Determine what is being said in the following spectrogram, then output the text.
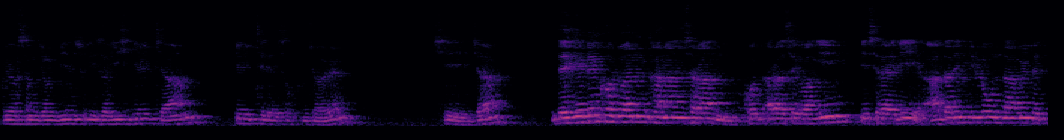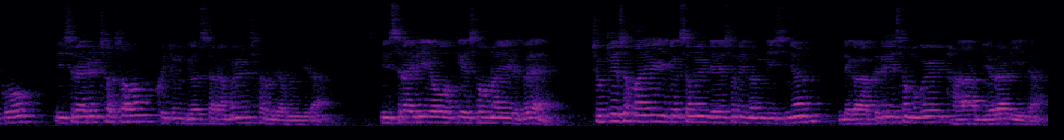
구약성경 민수기서 21장 1절에서 9절. 시작. 네겝에 거주하는 가나안 사람 곧 아라세 왕이 이스라엘이 아다림 길로 온다함을 듣고 이스라엘을 쳐서 그중 몇 사람을 사로잡은지라. 이스라엘이 여호와께 서원하여 이르되 주께서 만일 이 백성을 내 손에 넘기시면 내가 그들의 성읍을 다 멸하리이다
